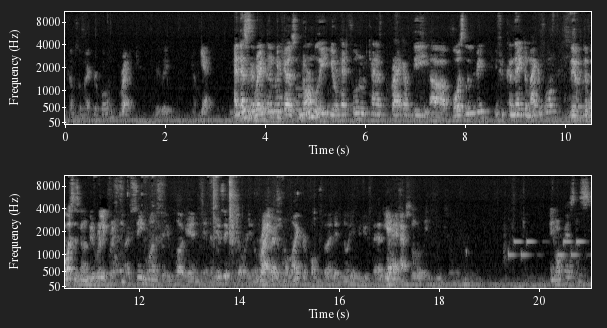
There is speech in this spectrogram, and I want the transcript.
becomes a microphone? Right. Really? Yeah. And that's a great thing because normally your headphone would kind of crack up the uh, voice a little bit. If you connect a microphone, the, the voice is going to be really great. I've seen ones that you plug in in the music store, you know, Right. professional microphones, but I didn't know you could use the headphones. Yeah, absolutely. Any more questions?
